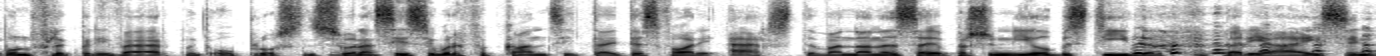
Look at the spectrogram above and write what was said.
konflik by die werk moet oplos en so ja. dan sê sy oor 'n vakansietyd dis vir die ergste want dan is sy 'n personeelbestuurder by die huis en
